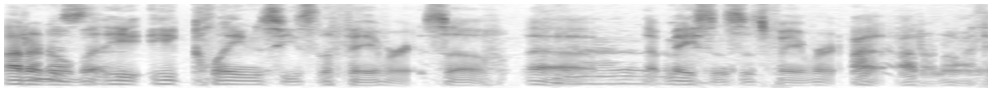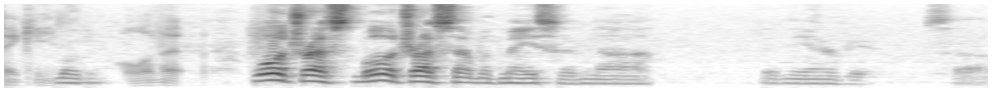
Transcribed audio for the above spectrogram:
I don't Who know, but that? he, he claims he's the favorite. So uh, Yeah, that. Mason's his favorite. I, I don't know. I think he's Well- full of it. we'll address we'll address that with Mason uh, in the interview. So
